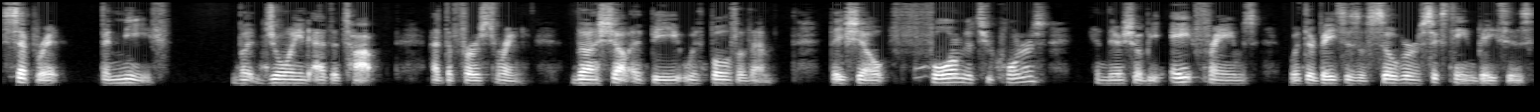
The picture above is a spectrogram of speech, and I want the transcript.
separate beneath, but joined at the top, at the first ring. Thus shall it be with both of them. They shall form the two corners, and there shall be eight frames with their bases of silver, sixteen bases,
